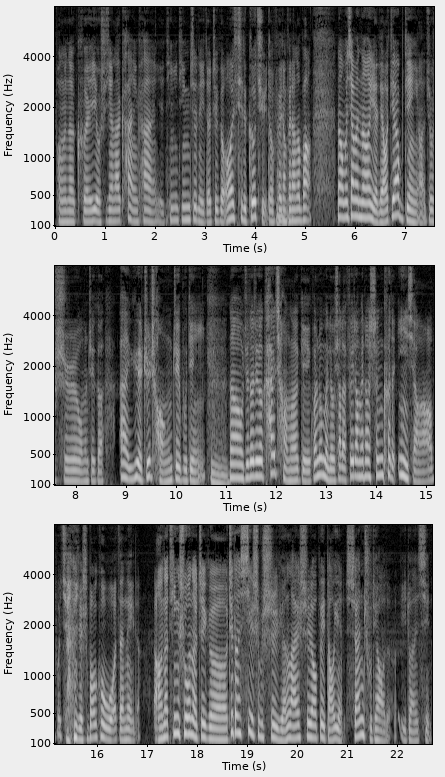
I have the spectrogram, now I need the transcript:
朋友呢，可以有时间来看一看，也听一听这里的这个 OST 的歌曲，都非常嗯非常的棒。那我们下面呢也聊第二部电影啊，就是我们这个《爱乐之城》这部电影。嗯那我觉得这个开场呢，给观众们留下了非常非常深刻的印象啊，不且 也是包括我在内的。啊，那听说呢，这个这段戏是不是原来是要被导演删除掉的一段戏呢？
